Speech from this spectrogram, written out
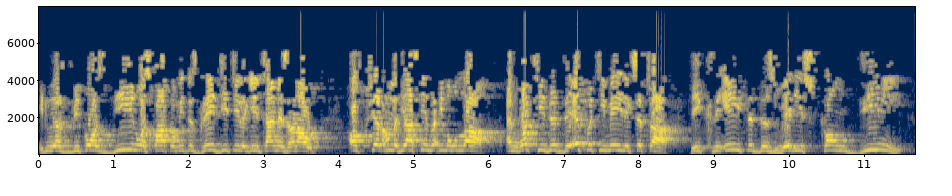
It was because deen was part of it. This great detail again, time has run out. Of Shaykh Ahmad Yasin rahimahullah. And what he did, the effort he made, etc. They created this very strong deeni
